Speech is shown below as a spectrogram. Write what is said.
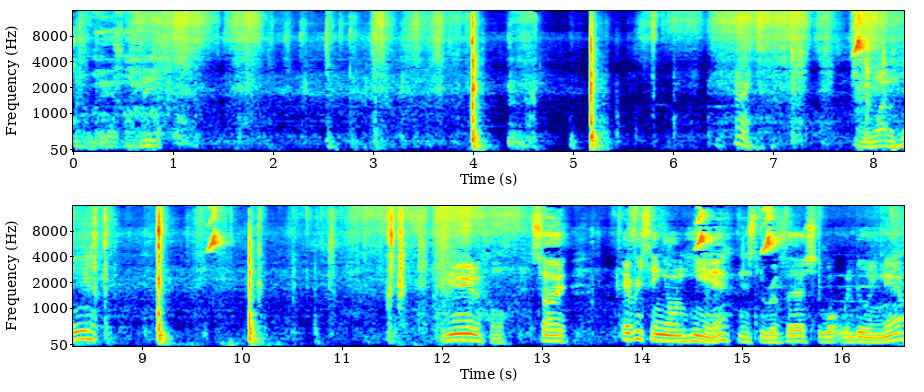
Don't move on me. Okay, and one here. Beautiful. So everything on here is the reverse of what we're doing now.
